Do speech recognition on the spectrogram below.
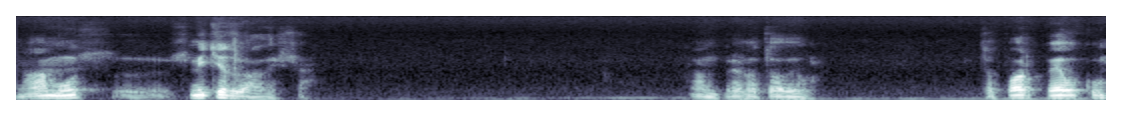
На мус е, сміттєзвалища. Он приготовив топор, пилку.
